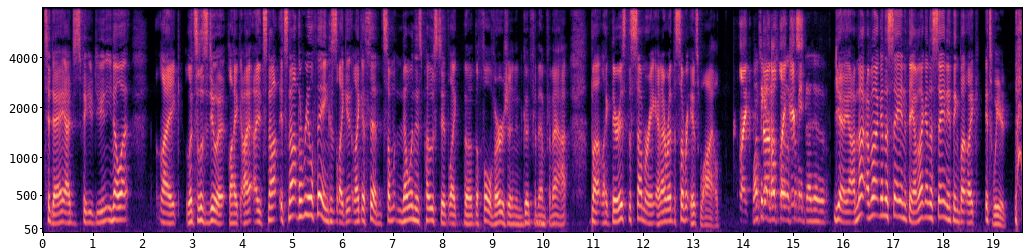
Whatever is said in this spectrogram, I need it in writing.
today I just figured you you know what. Like let's let's do it. Like I, I it's not it's not the real thing because like like I said, someone no one has posted like the the full version and good for them for that. But like there is the summary and I read the summary. It's wild. Like Once again, no, no no, like, for me. blah, blah, blah. Yeah, yeah. I'm not. I'm not gonna say anything. I'm not gonna say anything. But like, it's weird.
